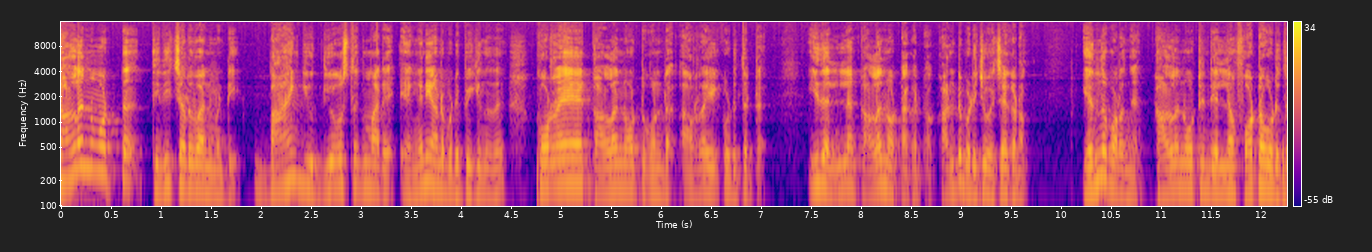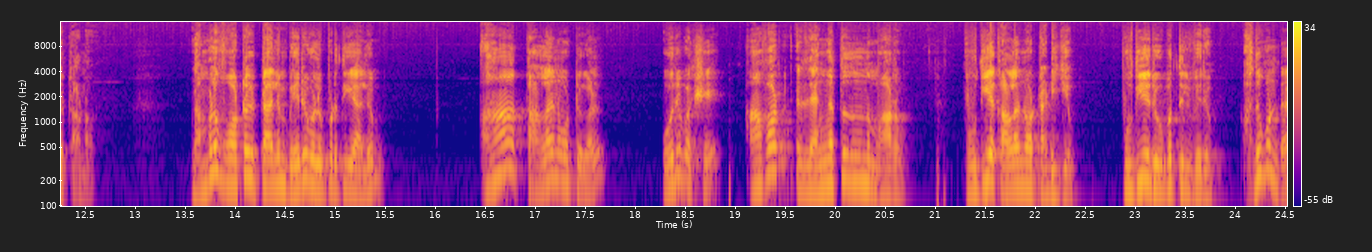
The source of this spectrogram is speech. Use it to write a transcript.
കള്ളനോട്ട് തിരിച്ചറിവാൻ വേണ്ടി ബാങ്ക് ഉദ്യോഗസ്ഥന്മാരെ എങ്ങനെയാണ് പഠിപ്പിക്കുന്നത്? കുറേ കള്ളനോട്ട് കൊണ്ട് അവരുടെ കയ്യിൽ കൊടുത്തിട്ട് ഇതെല്ലാം കള്ളനോട്ടാക്കട്ടോ കണ്ടുപിടിച്ച് വെച്ചേക്കണം എന്ന് പറഞ്ഞ് കള്ളനോട്ടിന്റെ എല്ലാം ഫോട്ടോ കൊടുത്തിട്ടാണോ? നമ്മൾ ഫോട്ടോ ഇട്ടാലും പേര് വെളിപ്പെടുത്തിയാലും ആ കള്ളനോട്ടുകൾ ഒരുപക്ഷെ അവർ രംഗത്ത് നിന്ന് മാറും പുതിയ കള്ളനോട്ട് അടിക്കും പുതിയ രൂപത്തിൽ വരും. അതുകൊണ്ട്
